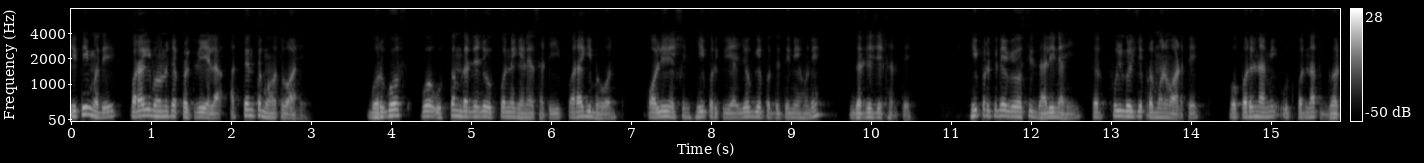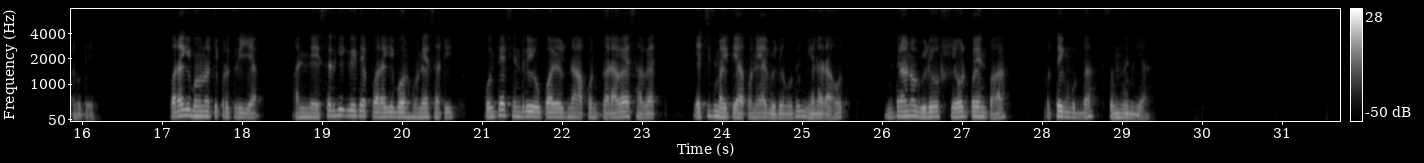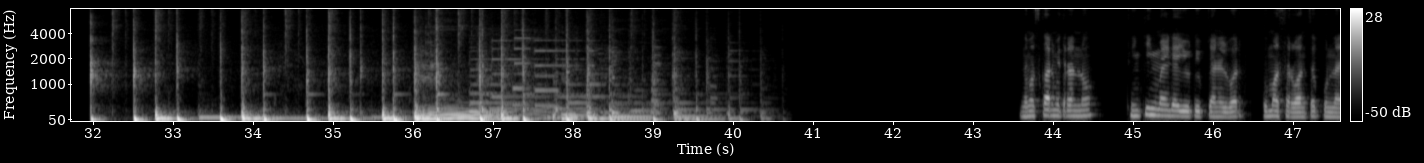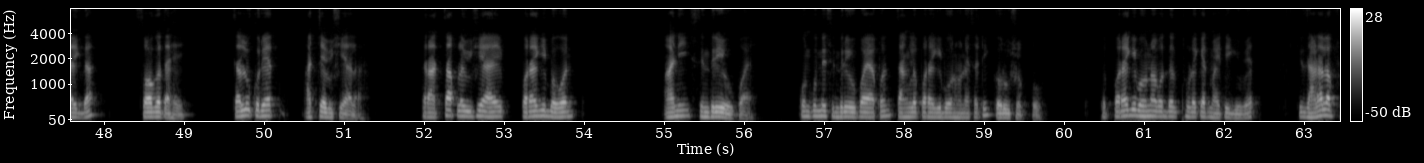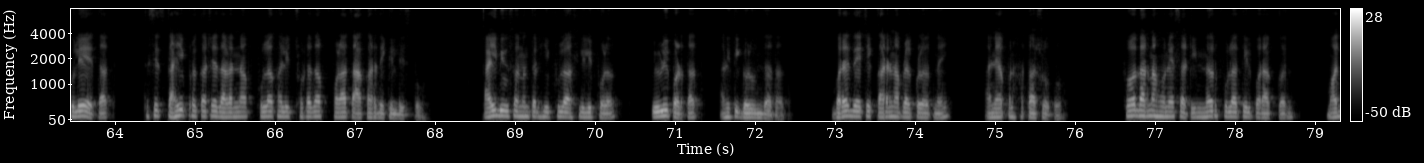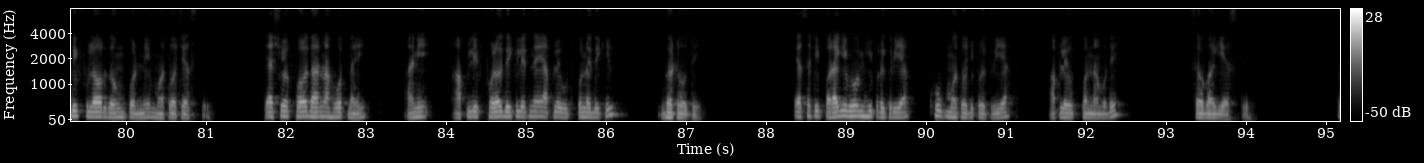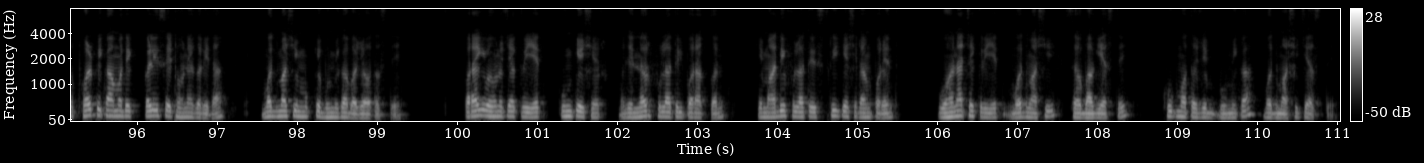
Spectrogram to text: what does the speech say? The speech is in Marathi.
शेतीमध्ये परागीभवनाच्या प्रक्रियेला अत्यंत महत्त्व आहे. भरघोस व उत्तम दर्जाचे उत्पन्न घेण्यासाठी परागीभवन पॉलिनेशन ही प्रक्रिया योग्य पद्धतीने होणे गरजेचे ठरते. ही प्रक्रिया व्यवस्थित झाली नाही तर फुलगळीचे प्रमाण वाढते व परिणामी उत्पन्नात घट होते. परागीभवनाची प्रक्रिया आणि नैसर्गिकरित्या परागीभवन होण्यासाठी कोणत्या सेंद्रिय उपाययोजना आपण कराव्यास हव्यात याचीच माहिती आपण या व्हिडिओमधून घेणार आहोत. मित्रांनो व्हिडिओ शेवटपर्यंत पहा. प्रत्येक मुद्दा समजून घ्या. नमस्कार मित्रांनो थिंकिंग माइंड या यूट्यूब चॅनलवर तुम्हा सर्वांचं पुन्हा एकदा स्वागत आहे. चालू करूयात आजच्या विषयाला. तर आजचा आपला विषय आहे परागीभवन आणि सेंद्रिय उपाय. कोणकोणते सेंद्रिय उपाय आपण चांगलं परागीभवन होण्यासाठी करू शकतो? तर परागीभवनाबद्दल थोडक्यात माहिती घेऊयात की झाडाला फुले येतात तसेच काही प्रकारच्या झाडांना फुलाखाली छोटासा फळाचा आकार देखील दिसतो. काही दिवसानंतर ही फुलं असलेली फळं पिवळी पडतात आणि ती गळून जातात. बऱ्याच वेळेचे कारण आपल्याला कळत नाही आणि आपण हताश होतो. फळधारणा होण्यासाठी नर फुलातील परागकण मादी फुलावर जाऊन पडणे महत्त्वाचे असते. त्याशिवाय फळधारणा होत नाही आणि आपली फळं देखील येत नाही आपले उत्पन्न देखील घट होते. त्यासाठी परागीभवन ही प्रक्रिया खूप महत्त्वाची प्रक्रिया आपल्या उत्पन्नामध्ये सहभागी असते. तर फळ पिकामध्ये कळी सेट होण्याकरिता मधमाशी मुख्य भूमिका बजावत असते. परागीभवनाच्या क्रियेत पुंकेशर म्हणजे नर फुलातील परागकण हे मादी फुलातील स्त्री केशरांपर्यंत वहनाच्या क्रियेत मधमाशी सहभागी असते. खूप महत्त्वाची भूमिका मधमाशीची असते.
